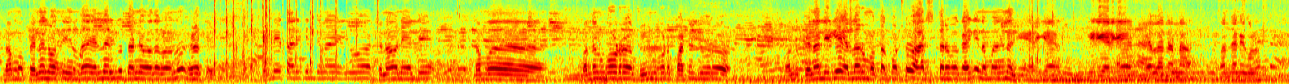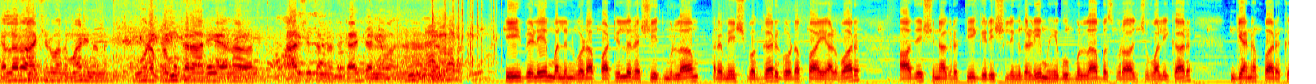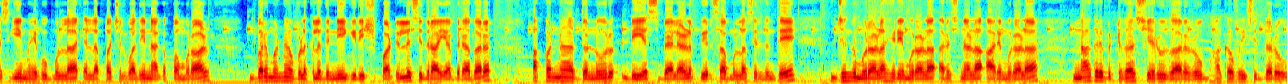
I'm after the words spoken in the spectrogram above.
ನಮ್ಮ ಪೆನಲ್ ವತಿಯಿಂದ ಎಲ್ಲರಿಗೂ ಧನ್ಯವಾದಗಳನ್ನು ಹೇಳ್ತೇವೆ ಒಂದನೇ ತಾರೀಕಿನ ದಿನ ಇರುವ ಚುನಾವಣೆಯಲ್ಲಿ ನಮ್ಮ ಬಂಧನಗೌಡರ ಭೀಮನಗೌಡ ಪಾಟೀಲ್ ಇವರು ಒಂದು ಪೆನಲಿಗೆ ಎಲ್ಲರೂ ಮತ ಕೊಟ್ಟು ಆರಿಸಿ ತರಬೇಕಾಗಿ ನಮ್ಮ ವಿನಂತಿ. ಹಿರಿಯರಿಗೆ ಹಿರಿಯರಿಗೆ ಎಲ್ಲ ನನ್ನ ವಂದನೆಗಳು. ಎಲ್ಲರೂ ಆಶೀರ್ವಾದ ಮಾಡಿ ನನ್ನ ಊರ ಪ್ರಮುಖರಾದ ಎಲ್ಲ ಆರಿಸಿ ತಂದದಕ್ಕಾಗಿ ಧನ್ಯವಾದ. ಈ ವೇಳೆ ಮಲ್ಲನಗೌಡ ಪಾಟೀಲ್ ರಶೀದ್ ಮುಲ್ಲಾ ರಮೇಶ್ ಬಗ್ಗರ್ ಗೌಡಪ್ಪ ಯಾಳ್ವಾರ್ ಆದೇಶ್ ನಾಗರತಿ ಗಿರೀಶ್ ಲಿಂಗದಳ್ಳಿ ಮೆಹಬೂಬ್ ಮುಲ್ಲಾ ಬಸವರಾಜ್ ವಾಲಿಕಾರ್ ಜ್ಞಾನಪ್ಪ ರಕಸಗಿ ಮೆಹಬೂಬ್ ಮುಲ್ಲಾ ಯಲ್ಲಪ್ಪ ಚಲ್ವಾದಿ ನಾಗಪ್ಪ ಮುರಾಳ್ ಭರಮಣ್ಣ ಒಳಕಲದಿನ್ನಿ ಗಿರೀಶ್ ಪಾಟೀಲ್ ಸಿದ್ದರಾಯ ಬಿರಾದರ್ ಅಪ್ಪಣ್ಣ ದನ್ನೂರ್ ಡಿಎಸ್ ಬ್ಯಾಲಾಳ್ ಪೀರ್ಸಾ ಮುಲ್ಲಾ ಸೇರಿದಂತೆ ಜಂಗಮುರಾಳ ಹಿರೇಮುರಾಳ ಅರಸನಾಳ ಆರೆಮುರಾಳ ನಾಗರಬೆಟ್ಟದ ಷೇರುದಾರರು ಭಾಗವಹಿಸಿದ್ದರು.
